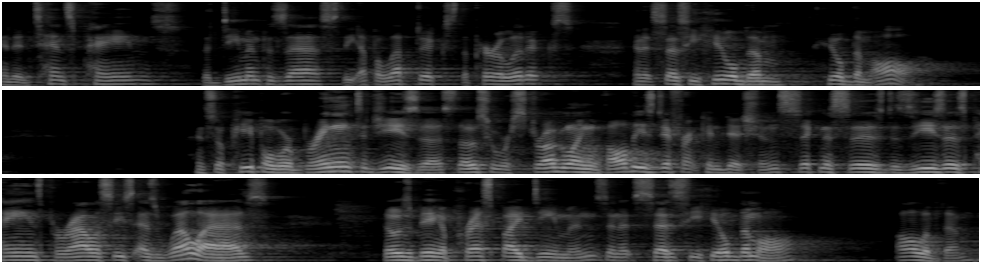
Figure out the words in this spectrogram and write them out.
and intense pains, the demon possessed, the epileptics, the paralytics, and it says he healed them healed them all. And so people were bringing to Jesus those who were struggling with all these different conditions sicknesses, diseases, pains, paralyses, as well as those being oppressed by demons. And it says he healed them all, all of them.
